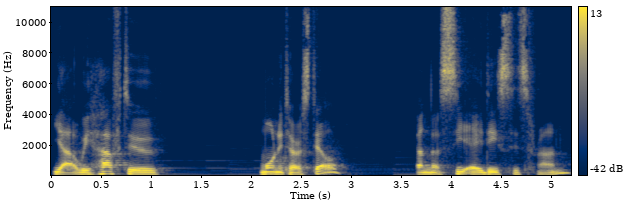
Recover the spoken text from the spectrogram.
yeah, we have to monitor still and the CAD Swiss run.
